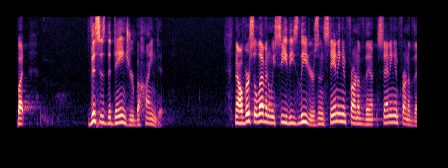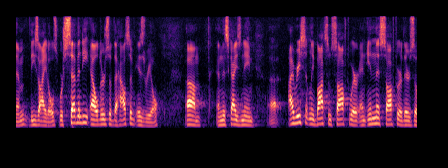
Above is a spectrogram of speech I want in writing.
But this is the danger behind it. Now, verse 11, we see these leaders, and standing in front of them, standing in front of them, these idols, were 70 elders of the house of Israel. Um, and this guy's name, uh, I recently bought some software, and in this software, there's, a,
